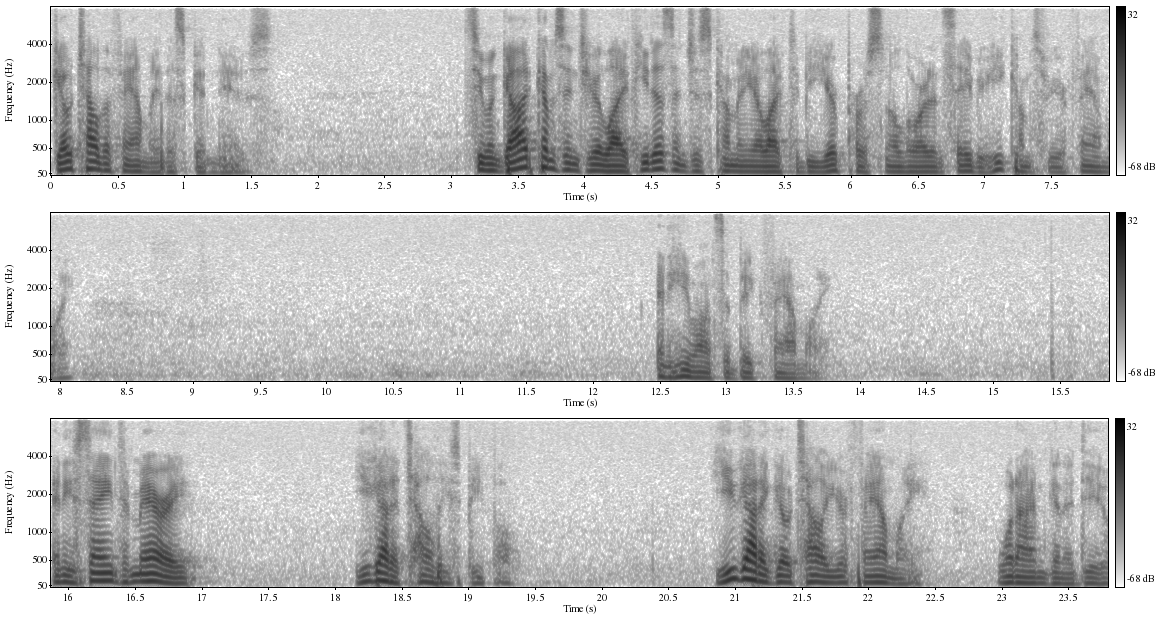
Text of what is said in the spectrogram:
Go tell the family this good news. See, when God comes into your life, He doesn't just come into your life to be your personal Lord and Savior, He comes for your family. And He wants a big family. And He's saying to Mary, You got to tell these people. You got to go tell your family what I'm going to do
